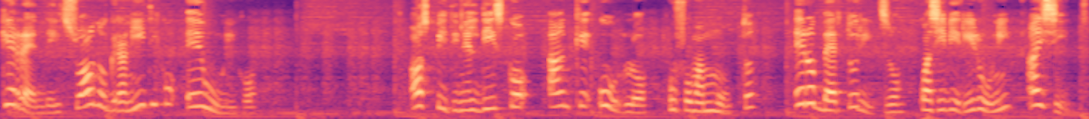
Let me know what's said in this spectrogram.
che rende il suono granitico e unico. Ospiti nel disco anche Urlo, UFO Mammut e Roberto Rizzo, quasi viri runi ai synth.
